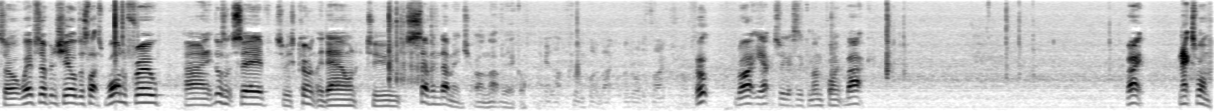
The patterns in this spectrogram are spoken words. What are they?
So Wave Serpent Shield just lets one through, and it doesn't save, so he's currently down to seven damage on that vehicle. I get that command point back. I rolled a five. Oh, right, yep. So he gets the command point back. Right, next one.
